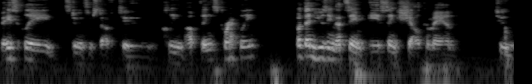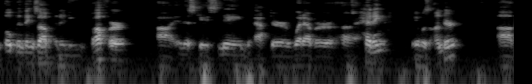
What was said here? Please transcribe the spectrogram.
Basically, it's doing some stuff to clean up things correctly, but then using that same async shell command to open things up in a new buffer, uh, in this case named after whatever uh, heading it was under. Um,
